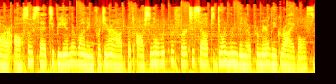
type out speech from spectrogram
Are also said to be in the running for Giroud but Arsenal would prefer to sell to Dortmund than their Premier League rivals.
